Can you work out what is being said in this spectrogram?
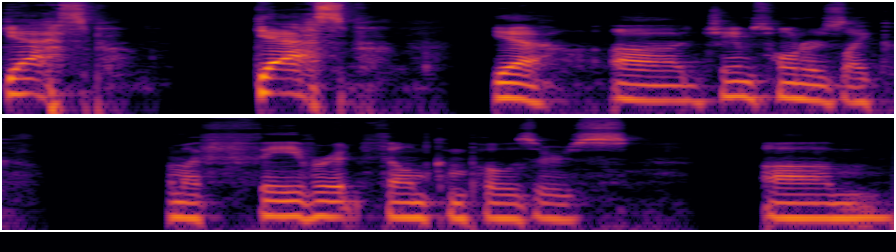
Gasp. Gasp. Yeah, uh, James Horner is like one of my favorite film composers. Um,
